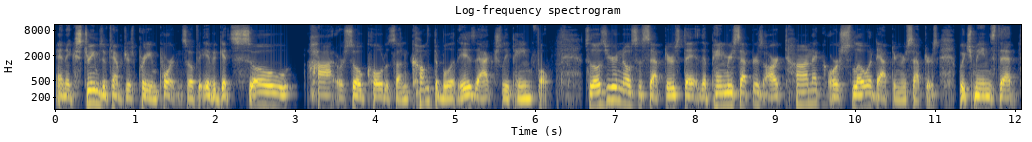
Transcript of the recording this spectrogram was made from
And extremes of temperature is pretty important. So if, if it gets so hot or so cold it's uncomfortable, it is actually painful. So those are your nociceptors. The, pain receptors are tonic or slow adapting receptors, which means that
